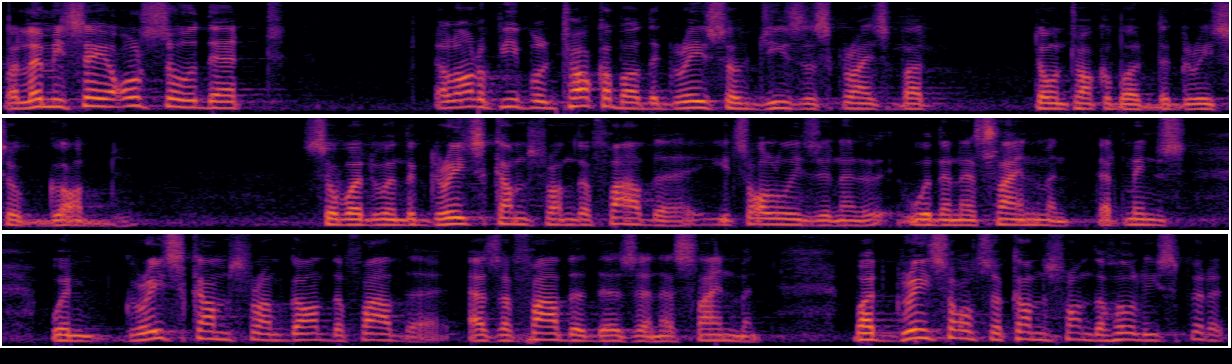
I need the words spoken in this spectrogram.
But let me say also that a lot of people talk about the grace of jesus christ but don't talk about the grace of god. So but when the grace comes from the father it's always a, with an assignment. That means when grace comes from god the father as a father there's an assignment. But grace also comes from the holy spirit.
